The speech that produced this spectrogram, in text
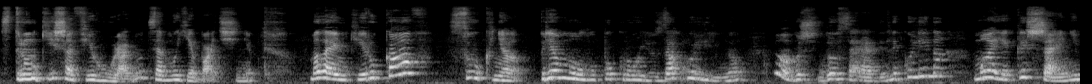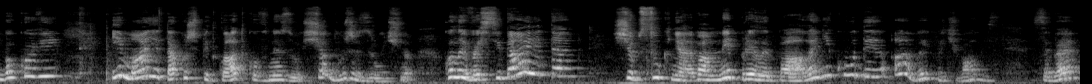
стрункіша фігура. Ну, це моє бачення. Маленький рукав, сукня прямого покрою за коліно, ну або ж до середини коліна, має кишені бокові і має також підкладку внизу, що дуже зручно. Коли ви сідаєте щоб сукня вам не прилипала нікуди, а ви почували себе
